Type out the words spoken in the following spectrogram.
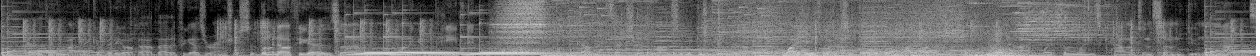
And I think I might make a video about that if you guys are interested. Let me know if you guys uh, want to get a pay table in the comment section below so we can figure out why these wins are big and why other wins are not. Why some wins count and some do not.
